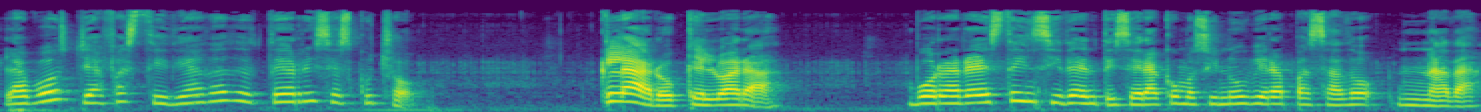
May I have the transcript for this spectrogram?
La voz ya fastidiada de Terry se escuchó. Claro que lo hará. Borraré este incidente y será como si no hubiera pasado nada.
